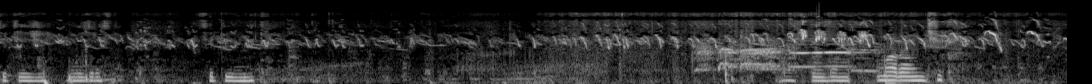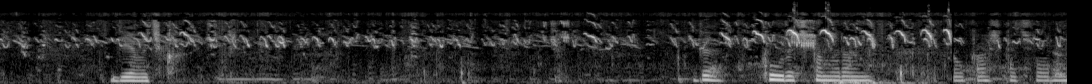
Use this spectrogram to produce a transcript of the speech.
такий же возраст. Це півник. Что за маранчик? Девочка. Да, курочка марана. Алкашка черная.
